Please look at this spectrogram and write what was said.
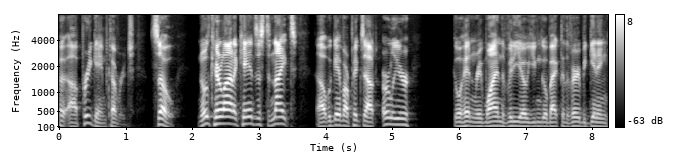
uh, pregame coverage. So, North Carolina, Kansas tonight. Uh, we gave our picks out earlier. Go ahead and rewind the video. You can go back to the very beginning.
